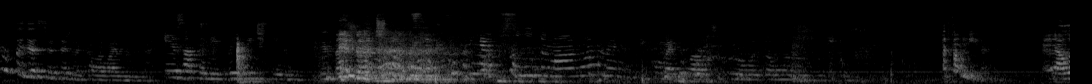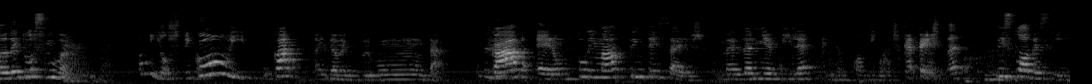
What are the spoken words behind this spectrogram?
Eu tenho a certeza que ela vai melhorar. Exatamente, vem do intestino. Vem do intestino. Sim, absoluta, não não maneira. E como é que lá segurou então a dor do pescoço? Então, menina, ela deitou-se no banco. Então, e ele esticou e o carro, ainda bem que pergunta, o carro era um Plymouth 36, mas a minha filha, que não come gelados com a testa, disse logo assim,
